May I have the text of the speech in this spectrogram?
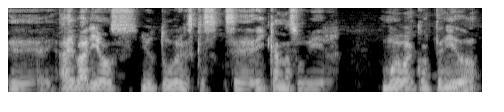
eh, hay varios youtubers que se dedican a subir muy buen contenido.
